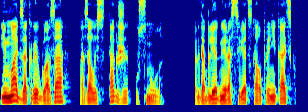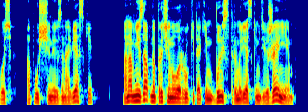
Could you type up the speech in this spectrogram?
и мать, закрыв глаза, казалось, также уснула. Когда бледный рассвет стал проникать сквозь опущенные занавески, она внезапно протянула руки таким быстрым резким движением,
